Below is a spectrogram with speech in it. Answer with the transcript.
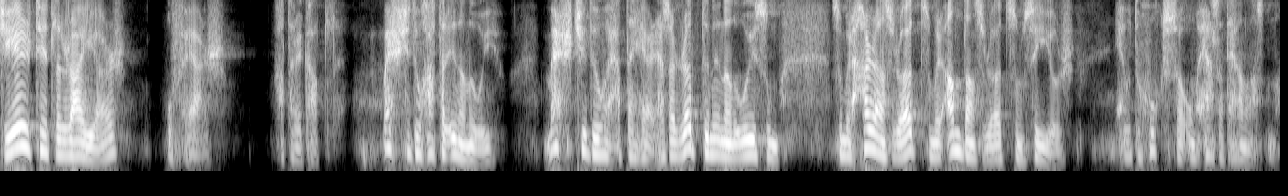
Gjer til reier og fær. Hattar er kattle. Mersi du hattar innan ui. Mersi du hattar her. Hessa røtten innan ui som, som er herrans rødd, som er andans rødd, som sier Hei, du hoksa om hessa tænastene.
